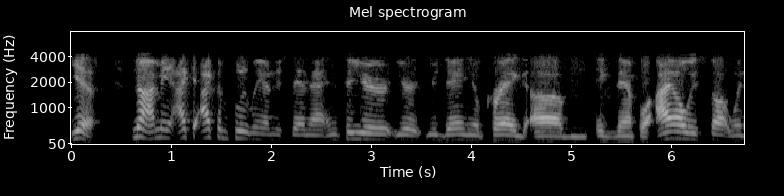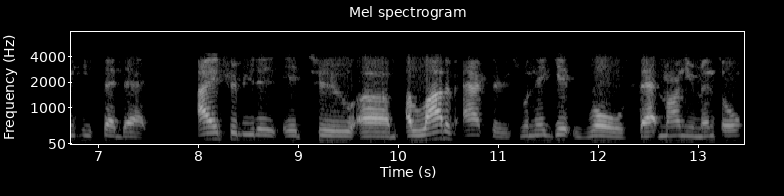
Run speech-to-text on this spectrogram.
Yeah. No, I mean I, I completely understand that. And to your your your Daniel Craig um, example, I always thought when he said that, I attributed it to um, a lot of actors when they get roles that monumental,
